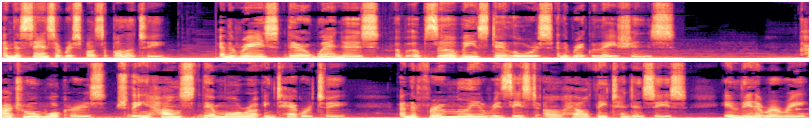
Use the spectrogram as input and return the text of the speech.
and a sense of responsibility and raise their awareness of observing state laws and regulations. Cultural workers should enhance their moral integrity and firmly resist unhealthy tendencies in literary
